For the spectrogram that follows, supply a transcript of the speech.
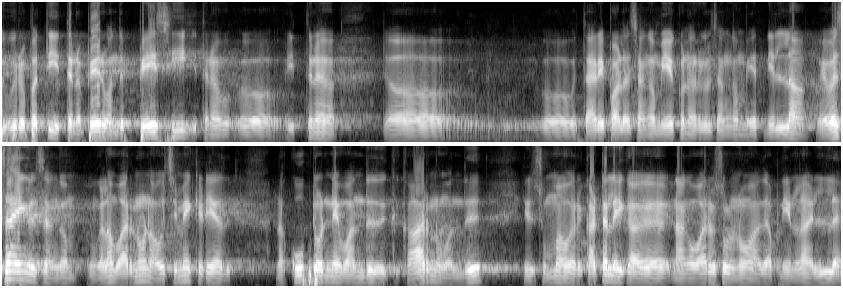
இவரை பற்றி இத்தனை பேர் வந்து பேசி இத்தனை இத்தனை தயாரிப்பாளர் சங்கம் இயக்குனர்கள் சங்கம் எல்லாம் விவசாயிகள் சங்கம் இவங்கெல்லாம் வரணும்னு அவசியமே கிடையாது. ஆனால் கூப்பிட்ட உடனே வந்ததுக்கு காரணம் வந்து இது சும்மா ஒரு கட்டளைக்காக நாங்கள் வர சொல்லணும் அது அப்படின்லாம் இல்லை.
